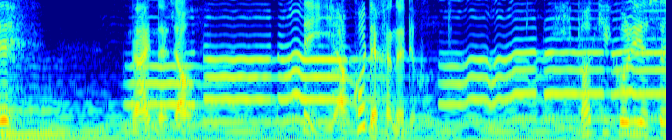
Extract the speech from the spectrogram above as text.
এ নাই নাযাওঁ। ইয়াকো দেখা নাই দেখোন। ই বা কি কৰি আছে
